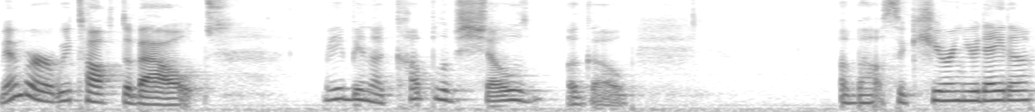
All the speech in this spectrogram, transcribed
Remember, we talked about maybe in a couple of shows ago about securing your data.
